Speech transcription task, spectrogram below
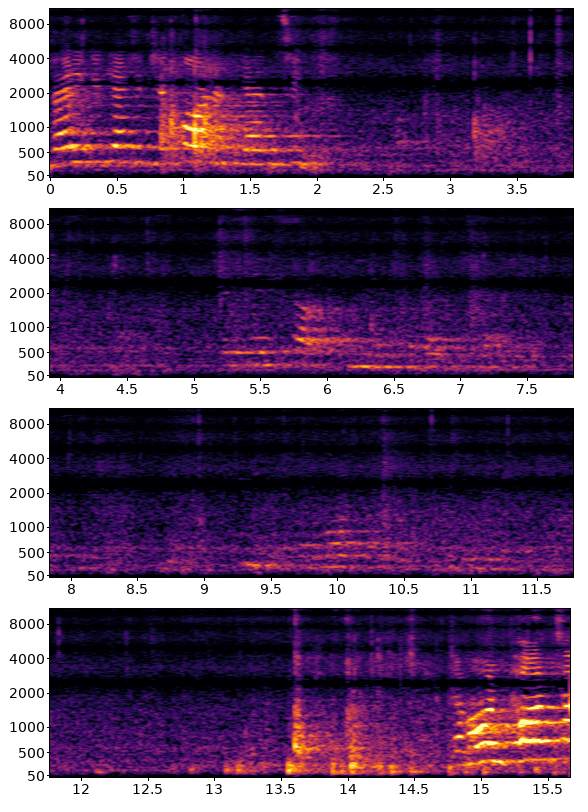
very good energy upon it again too. On contact.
